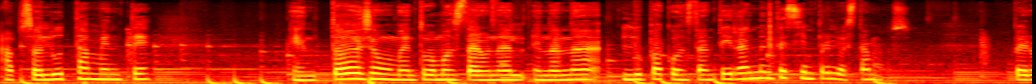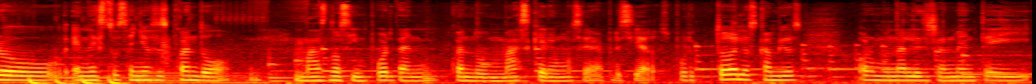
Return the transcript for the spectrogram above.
Absolutamente en todo ese momento vamos a estar en una lupa constante y realmente siempre lo estamos. Pero en estos años es cuando más nos importan, cuando más queremos ser apreciados por todos los cambios hormonales realmente y,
